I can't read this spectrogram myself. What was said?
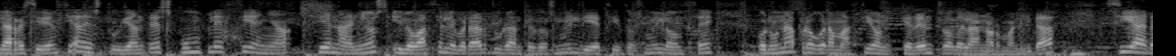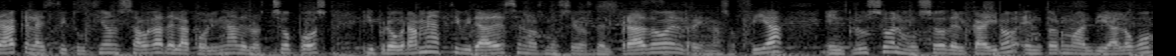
La residencia de estudiantes cumple 100 a- 100 años y lo va a celebrar durante 2010 y 2011 con una programación que dentro de la normalidad sí hará que la institución salga de la colina de los Chopos y programe actividades en los museos del Prado, el Reina Sofía e incluso el Museo del Cairo en torno al diálogo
